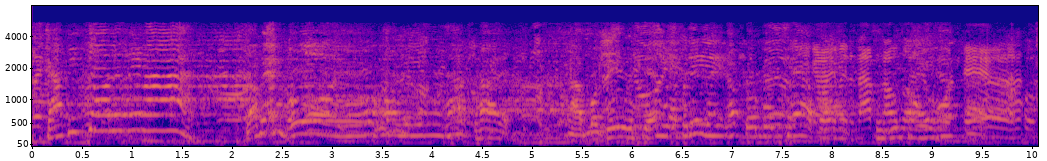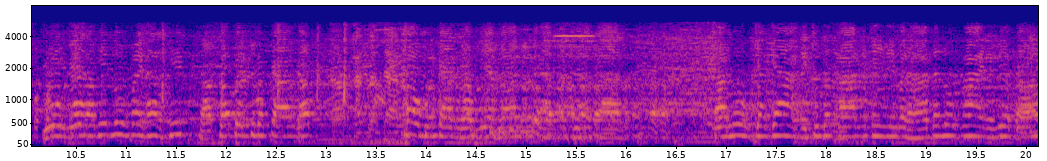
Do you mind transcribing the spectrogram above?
เลยจากที่โจเลยไม่มาครับเป็นโอ้โหเอาเรียนครับใช่อ่าเมื่อกี้เสียเหลี่ยมไปนิดนึงครับโดนมุมแคบกไปลายเป็นนับเขาสองคนแค่ลูกนี้นี่คครัรับบคิดลูกไม่คาดคิดครับถ้าเป็นกรรมการครับ เข้าเหมือนกันครับเรียบร้อยเหมือนกันนะจุดการถ้าลูกยากๆในจุดการไม่มีปัญหาถ้าลูกง่ายเนี่ยเรียบร้อย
